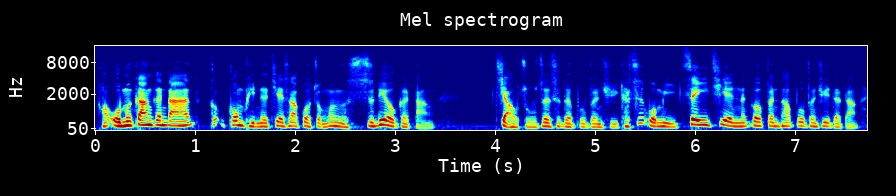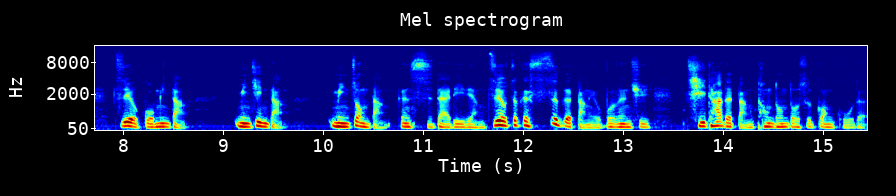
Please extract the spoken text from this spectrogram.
好，我们刚刚跟大家公公平的介绍过，总共有十六个党。角逐这次的不分区，可是我们以这一届能够分到不分区的党，只有国民党、民进党、民众党跟时代力量，只有这个四个党有不分区，其他的党通通都是共估的。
